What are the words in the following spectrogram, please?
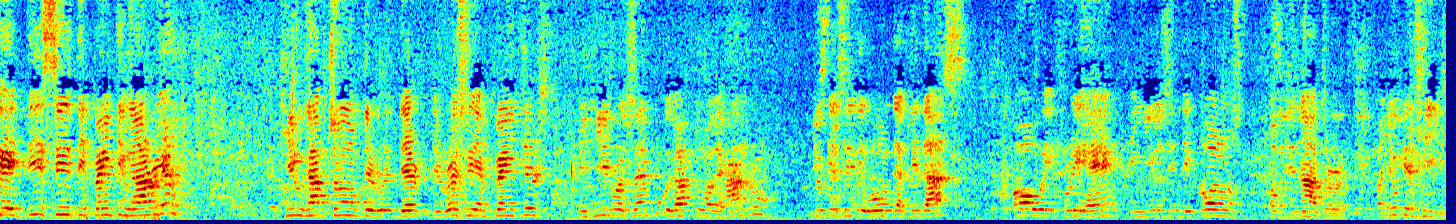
Okay, this is the painting area. Here we have some of the, the, the resident painters. And here, for example, we have to Alejandro. You can see the work that he does, always freehand and using the colors of the natural. But you can see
